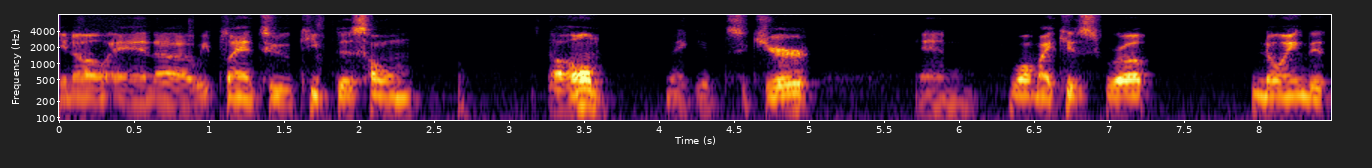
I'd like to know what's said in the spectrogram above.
you know, and uh, we plan to keep this home a home, make it secure, and want my kids to grow up knowing that,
